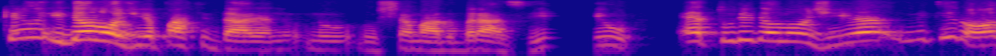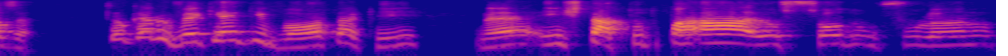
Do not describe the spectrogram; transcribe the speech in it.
Porque ideologia partidária no, no, no, chamado Brasil é tudo ideologia mentirosa. Então, eu quero ver quem é que vota aqui né, em estatuto para, ah, eu sou do fulano.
